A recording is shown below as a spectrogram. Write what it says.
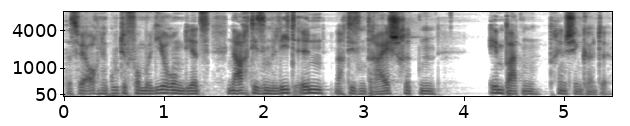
Das wäre auch eine gute Formulierung, die jetzt nach diesem Lead-In, nach diesen drei Schritten im Button drinstehen könnte.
